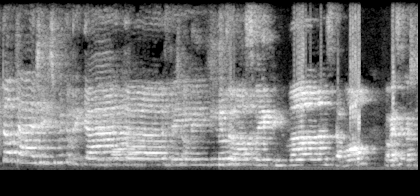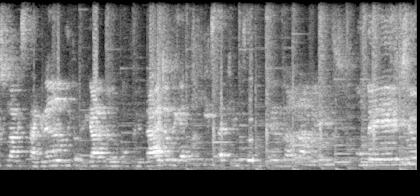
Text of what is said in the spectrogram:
Então tá, gente, muito obrigada. Obrigada. Sejam bem-vindos ao nosso Entre Irmãs, tá bom? Conversa com a gente lá no Instagram. Muito obrigada pela oportunidade. Obrigada por quem está aqui nos ouvindo. Exatamente. Um beijo.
